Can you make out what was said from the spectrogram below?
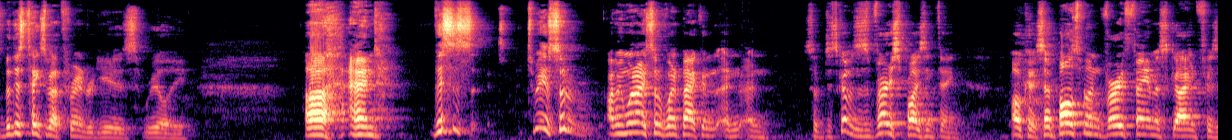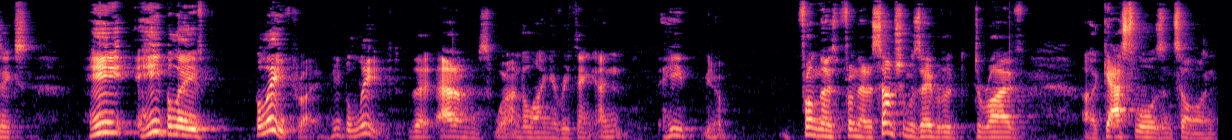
But this takes about 300 years, really. Uh, and this is, to me, sort of. I mean, when I sort of went back and, and, and sort of discovered this is a very surprising thing. Okay, so Boltzmann, very famous guy in physics. he he believed believed right. He believed that atoms were underlying everything, and he you know from those from that assumption was able to derive uh, gas laws and so on.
